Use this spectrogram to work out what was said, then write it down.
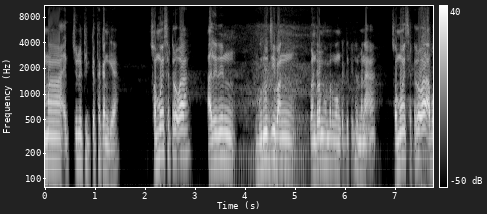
मैं एक्चुअली ठीक कथा कन गया। समय सेटरवा अली गुरुजी बांग पंड्रम हेम्रम गए समय सेटर अब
